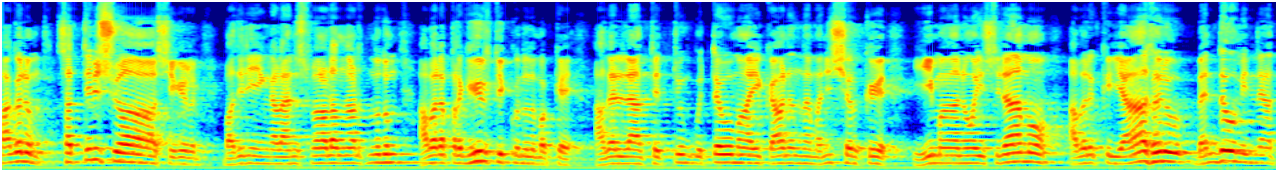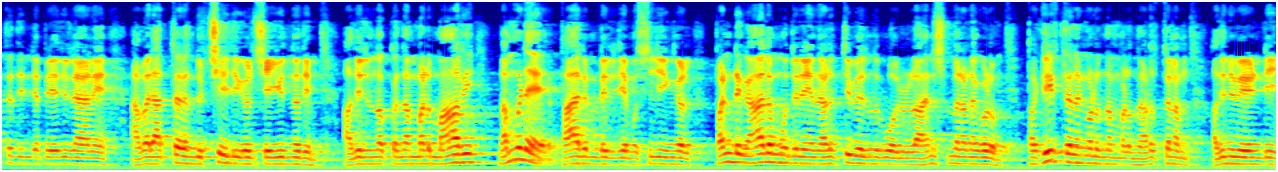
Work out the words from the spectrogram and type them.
പകലും സത്യവിശ്വാസികളും. ബദരീങ്ങൾ അനുസ്മരണം നടത്തുന്നതും അവരെ പ്രകീർത്തിക്കുന്നതുമൊക്കെ. അതെല്ലാം തെറ്റും കുറ്റവുമായി കാണുന്ന മനുഷ്യർക്ക് ഈമാനോ ഇസ്ലാമോ അവർക്ക് യാതൊരു ബന്ധവുമില്ലാത്തതിന്റെ പേരിലാണ് അവരത്തരം ദുശ്ചേരികൾ ചെയ്യുന്നത് ചെയ്യുന്നത് അതിൽ നിന്നൊക്കെ നമ്മൾ മാറി നമ്മുടെ പാരമ്പര്യ മുസ്ലിങ്ങൾ പണ്ട് കാലം മുതലേ നടത്തി വരുന്നത് അനുസ്മരണങ്ങളും പ്രകീർത്തനങ്ങളും നമ്മൾ നടത്തണം. അതിനുവേണ്ടി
